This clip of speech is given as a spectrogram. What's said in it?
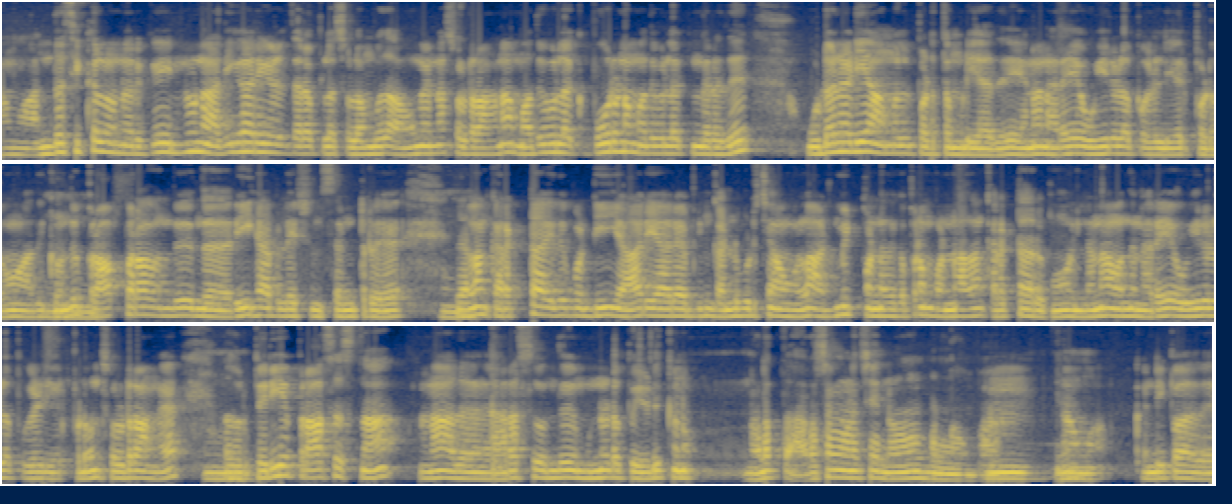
ஆமா. அந்த சிக்கல் ஒண்ணு இருக்கு. இன்னொன்னு அதிகாரிகள் தரப்புல சொல்லும்போது அவங்க என்ன சொல்றாங்கன்னா மதுவிலக்கு பூரண மதுவிலக்குங்கிறது உடனடியா அமல்படுத்த முடியாது. ஏன்னா நிறைய உயிரிழப்புகள் ஏற்படும். அதுக்கு வந்து ப்ராப்பரா வந்து இந்த ரீஹாபிலேஷன் சென்டர் இதெல்லாம் கரெக்டா இது பண்ணி யார் யார் அப்படின்னு கண்டுபிடிச்சு அவங்க எல்லாம் அட்மிட் பண்ணதுக்கு அப்புறம் பண்ணாதான் கரெக்டா இருக்கும். இல்லைன்னா வந்து நிறைய உயிரிழப்புகள் ஏற்படும் சொல்றாங்க. அது ஒரு பெரிய ப்ராசஸ் தான். ஆனா அதை அரசு வந்து முன்னெடுப்பு எடுக்கணும். நடத்த அரசாங்கம் நினைச்சா என்னன்னு பண்ணலாம்ப்பா. ம், ஆமா. கண்டிப்பா அது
